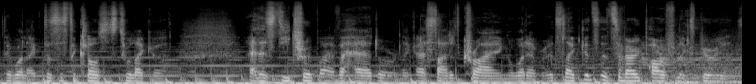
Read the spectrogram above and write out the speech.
They were like, "This is the closest to like a LSD trip I ever had," or like I started crying or whatever. It's like it's it's a very powerful experience.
